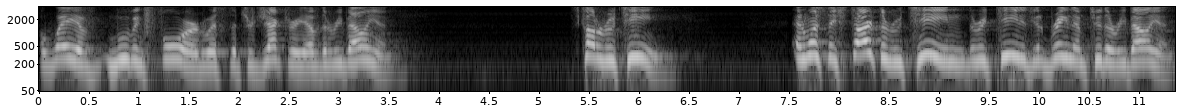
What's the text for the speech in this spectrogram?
a way of moving forward with the trajectory of the rebellion. It's called a routine. And once they start the routine, the routine is going to bring them to the rebellion.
